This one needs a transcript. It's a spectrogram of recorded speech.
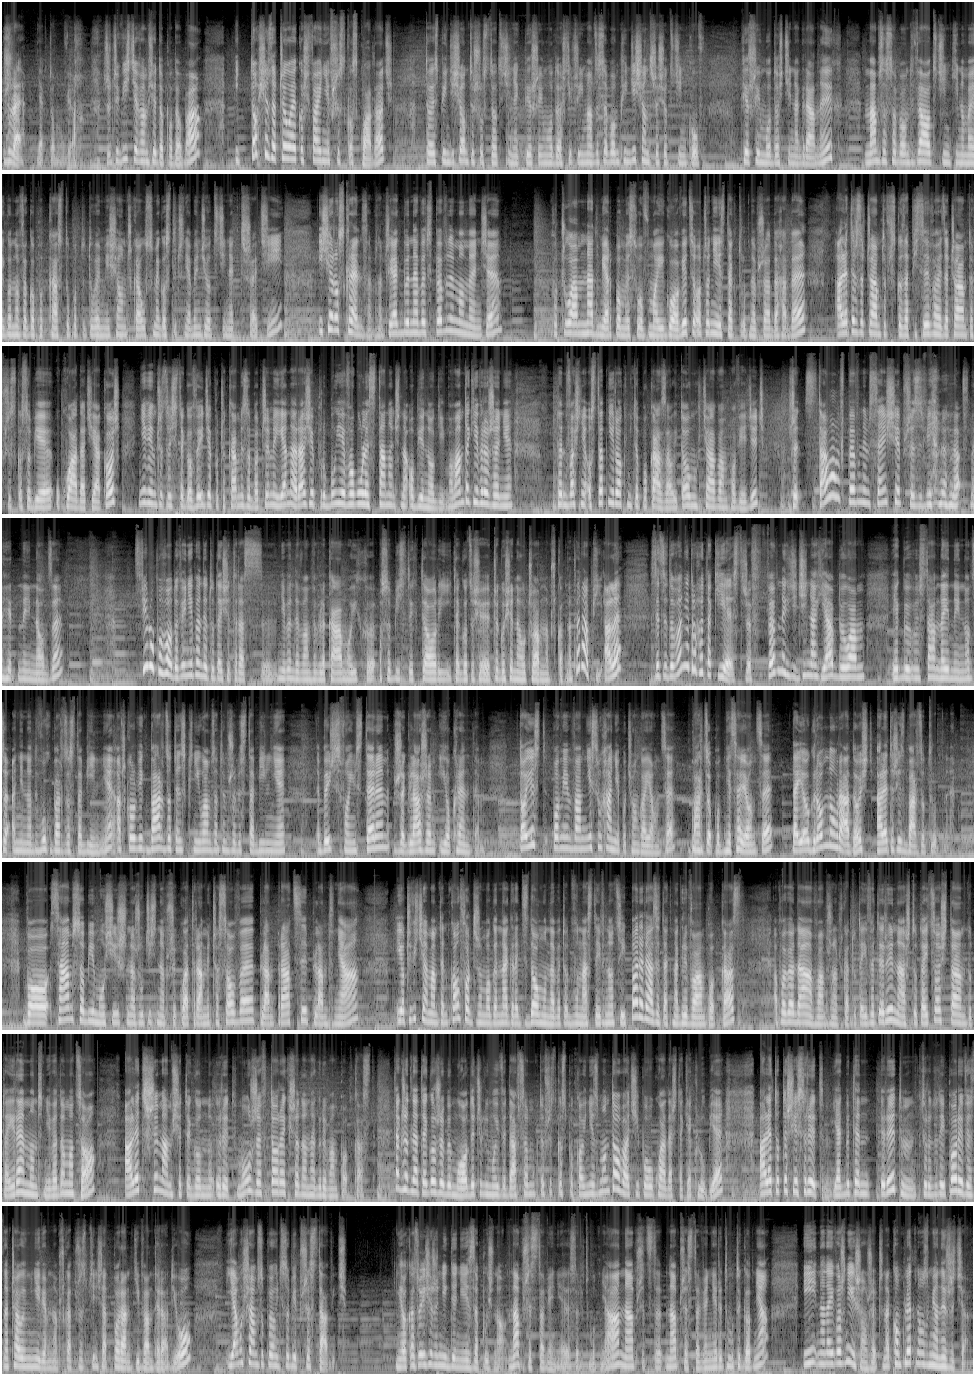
żre, jak to mówią. Rzeczywiście Wam się to podoba. I to się zaczęło jakoś fajnie wszystko składać. To jest 56 odcinek pierwszej młodości, czyli mam ze sobą 56 odcinków pierwszej młodości nagranych. Mam za sobą dwa odcinki no mojego nowego podcastu pod tytułem Miesiączka. 8 stycznia będzie odcinek trzeci. I się rozkręcam. Znaczy, jakby nawet w pewnym momencie poczułam nadmiar pomysłów w mojej głowie, co oczywiście nie jest tak trudne przy ADHD, ale też zaczęłam to wszystko zapisywać, zaczęłam to wszystko sobie układać jakoś. Nie wiem, czy coś z tego wyjdzie, poczekamy, zobaczymy. Ja na razie próbuję w ogóle stanąć na obie nogi, bo mam takie wrażenie, ten właśnie ostatni rok mi to pokazał i to bym chciała Wam powiedzieć, że stałam w pewnym sensie przez wiele lat na jednej nodze z wielu powodów. Ja nie będę tutaj się teraz, nie będę wam wywlekała moich osobistych teorii i tego, co się, czego się nauczyłam na przykład na terapii, ale zdecydowanie trochę tak jest, że w pewnych dziedzinach ja byłam, jakby stałam na jednej nodze, a nie na dwóch bardzo stabilnie, aczkolwiek bardzo tęskniłam za tym, żeby stabilnie być swoim sterem, żeglarzem i okrętem. To jest, powiem wam, niesłychanie pociągające, bardzo podniecające, daje ogromną radość, ale też jest bardzo trudne bo sam sobie musisz narzucić na przykład ramy czasowe, plan pracy, plan dnia. I oczywiście ja mam ten komfort, że mogę nagrać z domu nawet o 12 w nocy i parę razy tak nagrywałam podcast. Opowiadałam wam, że na przykład tutaj weterynarz, tutaj coś tam, tutaj remont, nie wiadomo co, ale trzymam się tego rytmu, że wtorek, środa nagrywam podcast. Także dlatego, żeby młody, czyli mój wydawca, mógł to wszystko spokojnie zmontować i poukładać tak, jak lubię. Ale to też jest rytm. Jakby ten rytm, który do tej pory wyznaczały mi, nie wiem, na przykład przez 5 lat poranki w antyradiu, ja musiałam zupełnie sobie przestawić. I okazuje się, że nigdy nie jest za późno na przestawienie rytmu dnia, na, na przestawienie rytmu tygodnia i na najważniejszą rzecz, na kompletną zmianę życia.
